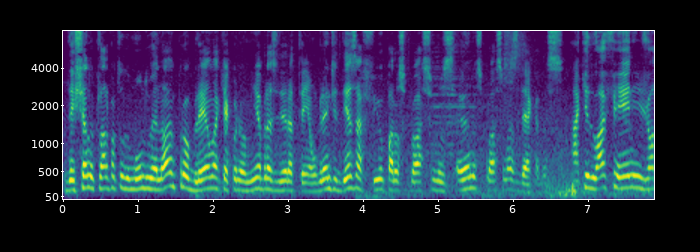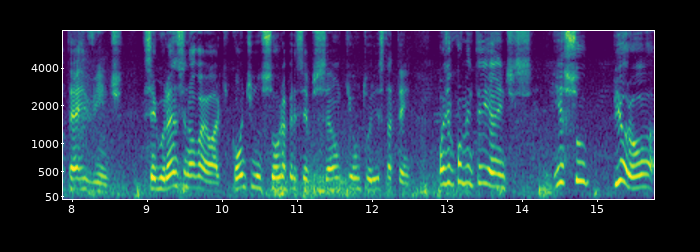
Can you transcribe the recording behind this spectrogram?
deixando claro para todo mundo o enorme problema que a economia brasileira tem, é um grande desafio para os próximos anos, próximas décadas. Aqui do AFN JR20. Segurança em Nova York. Conte-nos sobre a percepção que um turista tem. Pois eu comentei antes, isso piorou,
